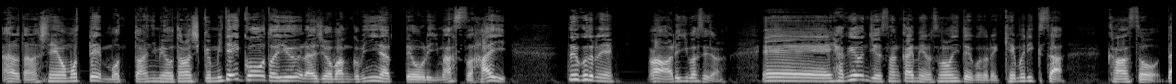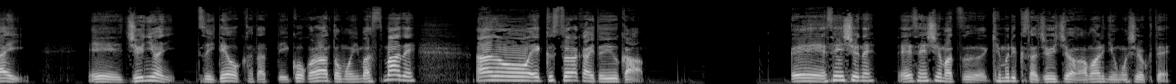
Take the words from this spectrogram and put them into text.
新たな視点を持ってもっとアニメを楽しく見ていこうというラジオ番組になっております。はい。ということでね、あ、あれ言い忘れたな。えー、143回目のその2ということで、煙草感想第、えー、12話についてを語っていこうかなと思います。まあね、あのーエクストラ回というか、えー、先週ね、えー先週末、煙草11話があまりに面白くて、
